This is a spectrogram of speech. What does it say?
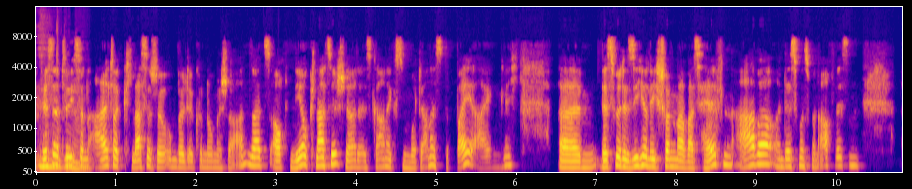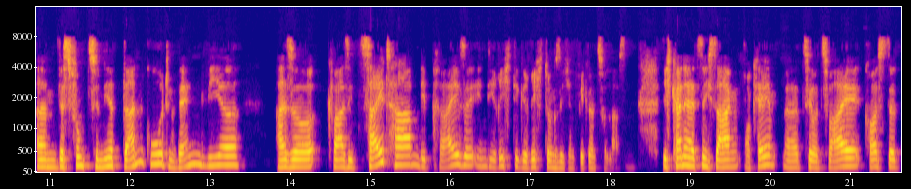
Das ist natürlich genau. so ein alter klassischer umweltökonomischer Ansatz, auch neoklassisch, ja, da ist gar nichts Modernes dabei eigentlich. Ähm, das würde sicherlich schon mal was helfen, aber, und das muss man auch wissen, ähm, das funktioniert dann gut, wenn wir also quasi Zeit haben, die Preise in die richtige Richtung sich entwickeln zu lassen. Ich kann ja jetzt nicht sagen, okay, äh, CO2 kostet,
